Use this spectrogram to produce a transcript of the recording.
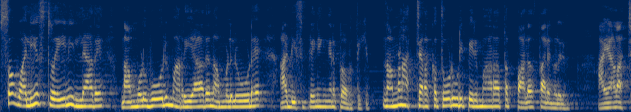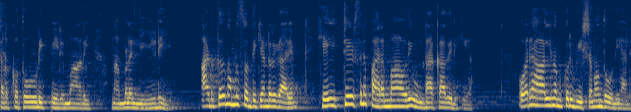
സോ വലിയ സ്ട്രെയിൻ ഇല്ലാതെ നമ്മൾ പോലും അറിയാതെ നമ്മളിലൂടെ ആ ഡിസിപ്ലിൻ ഇങ്ങനെ പ്രവർത്തിക്കും. നമ്മൾ അച്ചടക്കത്തോടു കൂടി പെരുമാറാത്ത പല സ്ഥലങ്ങളിലും അയാൾ അച്ചടക്കത്തോടുകൂടി പെരുമാറി നമ്മളെ ലീഡ് ചെയ്യും. അടുത്തത് നമ്മൾ ശ്രദ്ധിക്കേണ്ട ഒരു കാര്യം ഹെയ്റ്റേഴ്സിന് പരമാവധി ഉണ്ടാക്കാതിരിക്കുക. ഒരാളിൽ നമുക്കൊരു വിഷമം തോന്നിയാൽ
